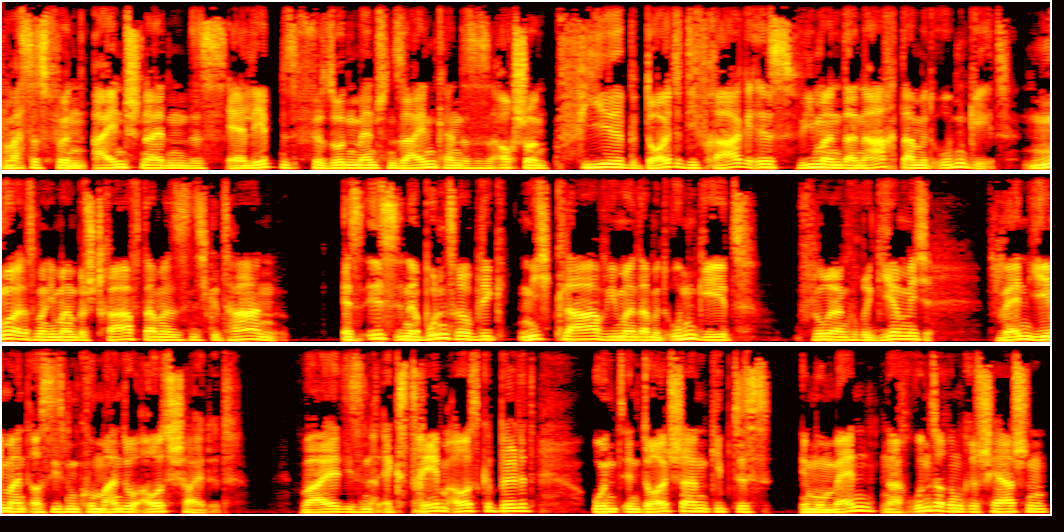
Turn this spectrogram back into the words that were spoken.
was das für ein einschneidendes Erlebnis für so einen Menschen sein kann, dass es auch schon viel bedeutet. Die Frage ist, wie man danach damit umgeht. Nur, dass man jemanden bestraft, damit ist es nicht getan. Es ist in der Bundesrepublik nicht klar, wie man damit umgeht. Florian, korrigier mich, wenn jemand aus diesem Kommando ausscheidet. Weil die sind extrem ausgebildet und in Deutschland gibt es im Moment nach unseren Recherchen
